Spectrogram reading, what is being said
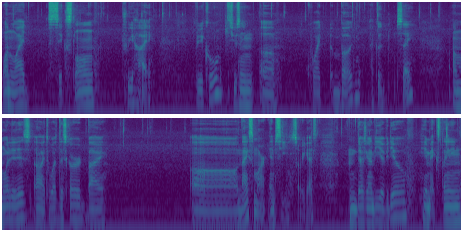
One wide six long three high. Pretty cool. It's using uh, quite a bug I could say. Um, what it is uh, it was discovered by uh, NicemarkMC sorry guys there's gonna be a video him explaining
